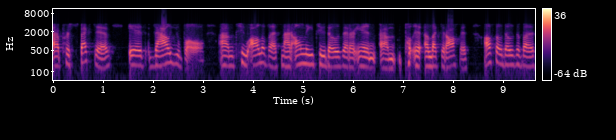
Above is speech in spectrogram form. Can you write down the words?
uh, perspective is valuable um, to all of us, not only to those that are in um, elected office, also those of us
